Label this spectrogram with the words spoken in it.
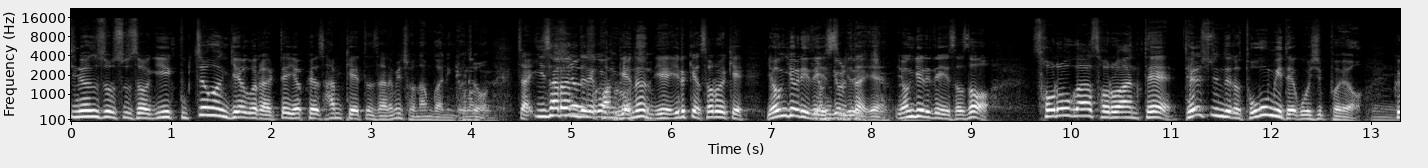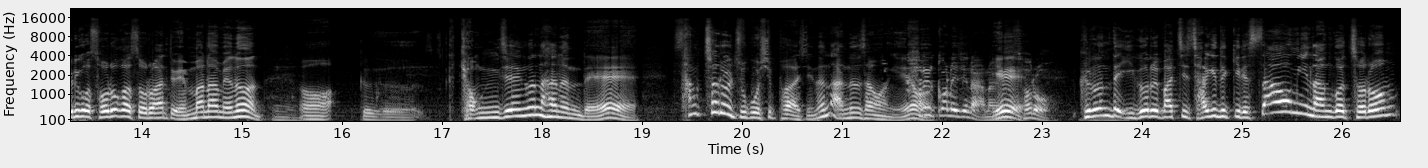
신현수 수석이 국정원 개혁을 할 때 옆에서 함께했던 사람이 조남관인 거죠. 자, 이 사람들의 관계는 불렀죠. 예, 이렇게 서로 이렇게 연결이 돼 연결돼 있습니다. 예, 연결이 돼 있어서 서로가 서로한테 될 수 있는 대로 도움이 되고 싶어요. 음. 그리고 서로가 서로한테 웬만하면은 어그 경쟁은 하는데 상처를 주고 싶어 하지는 않는 상황이에요. 칼을 꺼내지는 않아요. 예. 서로. 그런데 이거를 마치 자기들끼리 싸움이 난 것처럼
